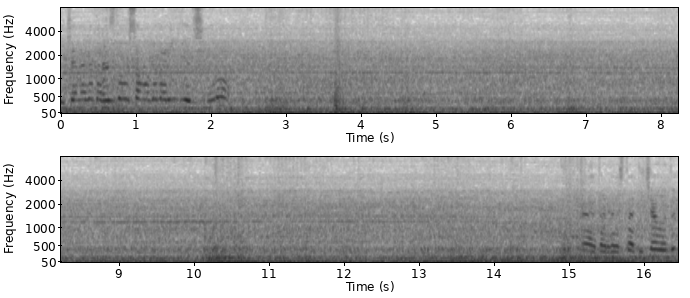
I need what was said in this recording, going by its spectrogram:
Dike ne kadar hızlı vursam o kadar iyi diye düşünüyorum ama. Evet arkadaşlar dike vurduk.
